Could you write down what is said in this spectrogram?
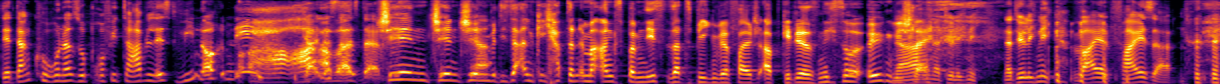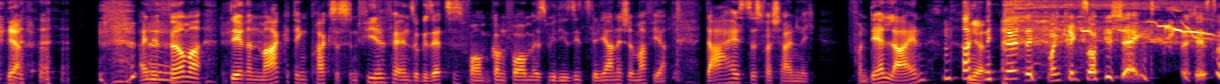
der dank Corona so profitabel ist wie noch nie. Wie geil ist das denn? Chin, Chin, Chin, Ja. mit dieser Anke, ich habe dann immer Angst, beim nächsten Satz biegen wir falsch ab. Geht dir das nicht so irgendwie Nein, schlecht? natürlich nicht. Natürlich nicht, weil Pfizer, Ja. eine Firma, deren Marketingpraxis in vielen Fällen so gesetzeskonform ist wie die sizilianische Mafia, da heißt es wahrscheinlich, von der Line, Ja. nicht nötig, man kriegt's auch geschenkt. Verstehst du?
